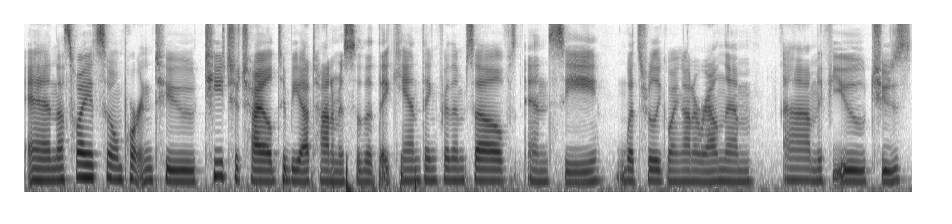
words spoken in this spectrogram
And that's why it's so important to teach a child to be autonomous so that they can think for themselves and see what's really going on around them. Um, if you choose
